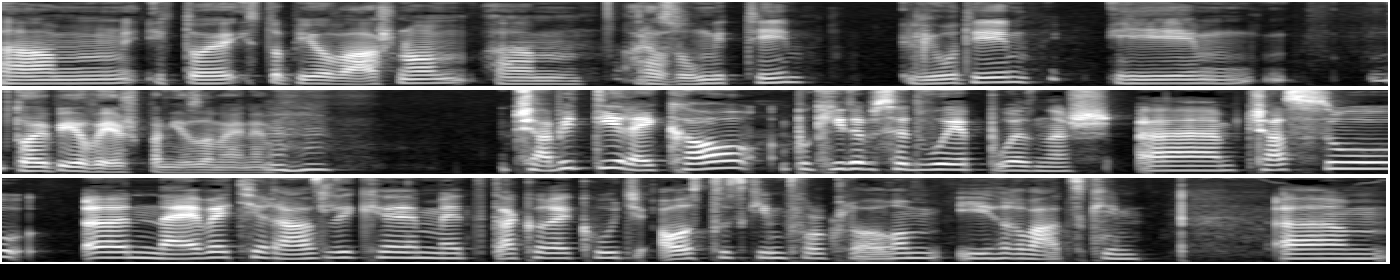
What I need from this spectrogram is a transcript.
Um, I to je isto bio važno um, razumiti ljudi i to je bio vežbanje za mene. Ča bi ti rekao, pokidam se dvoje poznaš, um, ča su uh, najveće razlike med, tako rekuć, austrijskim folklorom i hrvatskim? Um,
